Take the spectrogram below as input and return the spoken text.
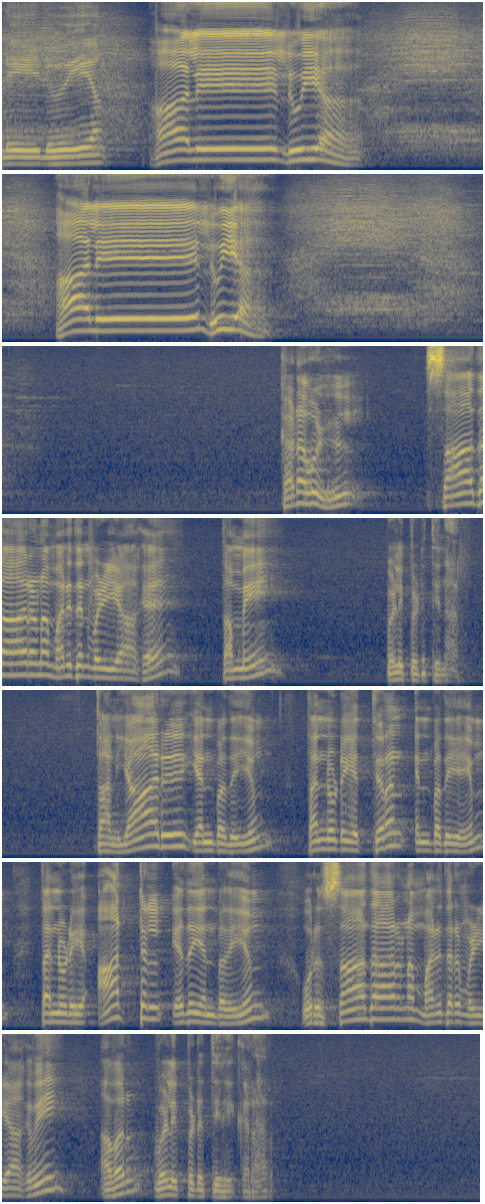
ஹalleluya ஹalleluya ஹalleluya கடவுள் சாதாரண மனிதன் வழியாக தம்மை வெளிப்படுத்தினார். தான் யாரு என்பதையும் தன்னுடைய திறன் என்பதையும் தன்னுடைய ஆற்றல் எது என்பதையும் ஒரு சாதாரண மனிதர் வழியாகவே அவர் வெளிப்படுத்தியிருக்கிறார்.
